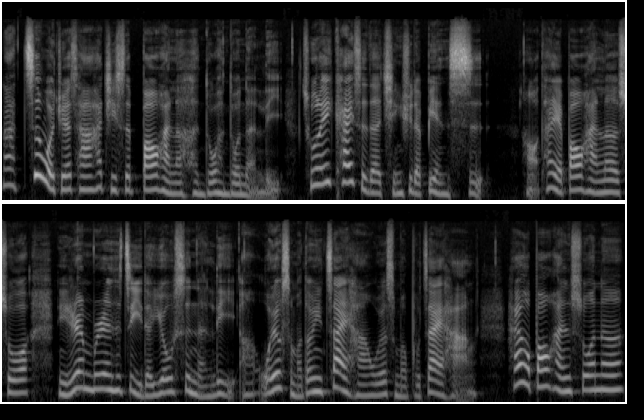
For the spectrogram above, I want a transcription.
那自我觉察它其实包含了很多很多能力，除了一开始的情绪的辨识，好，它也包含了说你认不认识自己的优势能力啊，我有什么东西在行，我有什么不在行，还有包含说呢，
